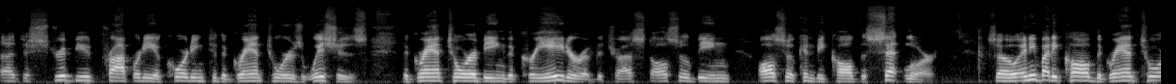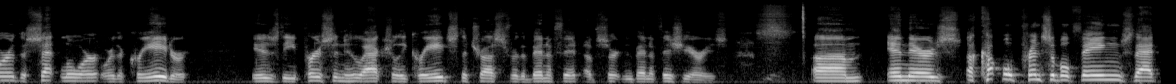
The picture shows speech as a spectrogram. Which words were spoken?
uh, distribute property according to the grantor's wishes. The grantor being the creator of the trust, also being also can be called the settlor. So anybody called the grantor, the settlor, or the creator is the person who actually creates the trust for the benefit of certain beneficiaries. Um, and there's a couple principal things that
